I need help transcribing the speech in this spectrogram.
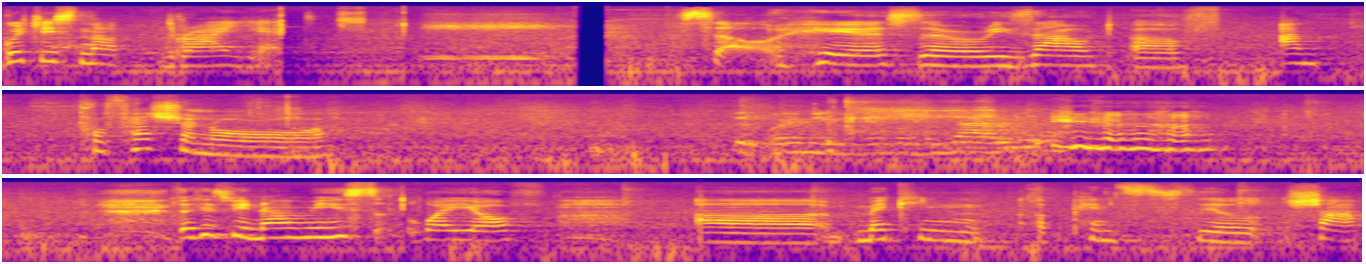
which is not dry yet. So here's the result of unprofessional. That is Vietnamese way of uh, making a pencil sharp.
